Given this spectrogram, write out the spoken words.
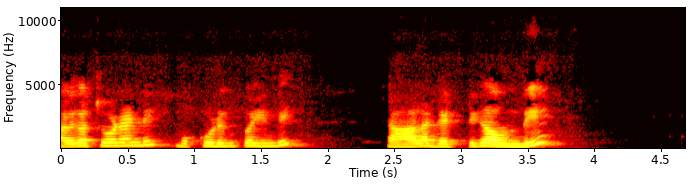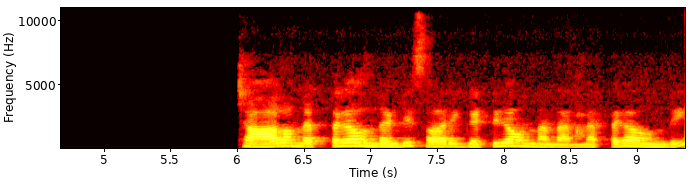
అదిగా చూడండి ముక్కు ఉడికిపోయింది. చాలా గట్టిగా ఉంది. చాలా మెత్తగా ఉందండి సారీ గట్టిగా ఉందన్నారు మెత్తగా ఉంది.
